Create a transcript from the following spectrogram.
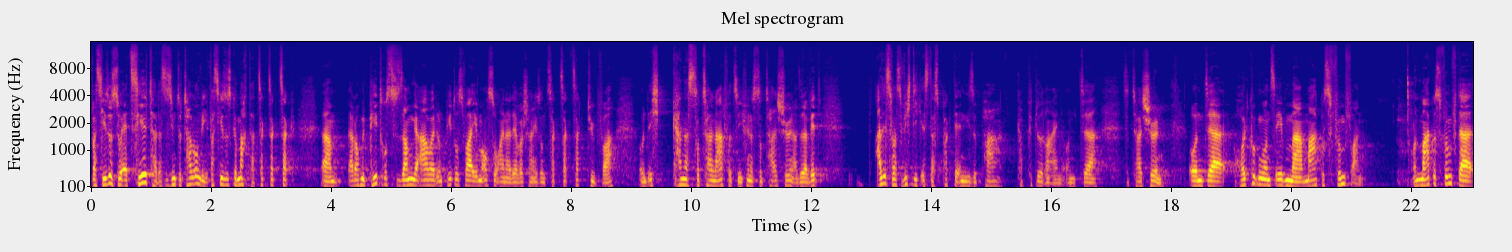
was Jesus so erzählt hat, das ist ihm total unwichtig, was Jesus gemacht hat, zack, zack, zack. Ähm, er hat auch mit Petrus zusammengearbeitet und Petrus war eben auch so einer, der wahrscheinlich so ein Zack, Zack, Zack-Typ war. Und ich kann das total nachvollziehen, ich finde das total schön. Also da wird alles, was wichtig ist, das packt er in diese paar Kapitel rein und äh, total schön. Und äh, heute gucken wir uns eben mal Markus 5 an. Und Markus 5, da,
